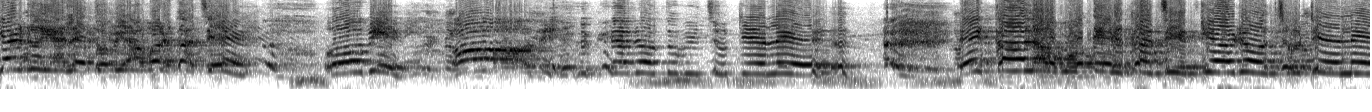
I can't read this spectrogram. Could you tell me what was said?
কেন এলে তুমি আমার কাছে? অবি অবি কেন তুমি ছুটে এলে? এই কালো মুখের কাছে কেন ছুটে এলে?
